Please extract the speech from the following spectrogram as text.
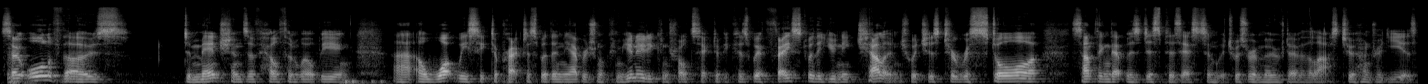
So, all of those dimensions of health and well-being uh, are what we seek to practice within the Aboriginal community controlled sector because we're faced with a unique challenge, which is to restore something that was dispossessed and which was removed over the last 200 years.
